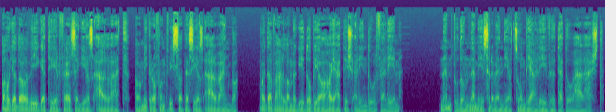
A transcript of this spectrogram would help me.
Ahogy a dal véget ér, felszegi az állát, a mikrofont visszateszi az állványba, majd a válla mögé dobja a haját és elindul felém. Nem tudom nem észrevenni a combján lévő tetoválást,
